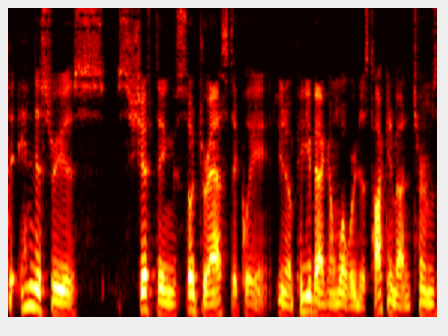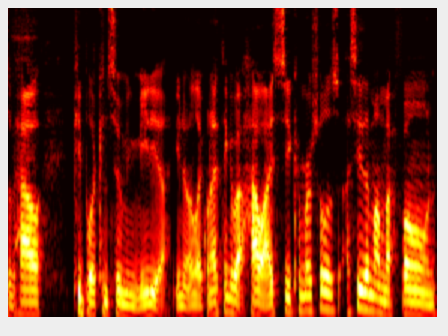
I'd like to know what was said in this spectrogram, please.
the industry is shifting so drastically you know piggyback on what we're just talking about in terms of how people are consuming media you know? Like when i think about how i see commercials i see them on my phone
